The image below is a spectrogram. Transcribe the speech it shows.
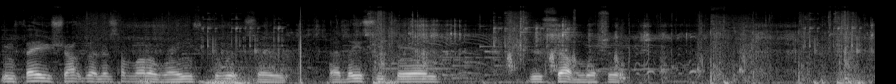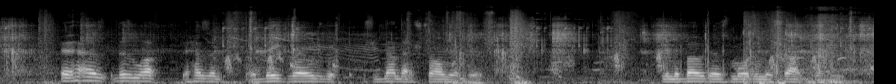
I mean, Faye's shotgun does have a lot of range to it, so at least you can do something with it. It has does a lot. It has a, a big range, but she's not that strong with it. I mean, the bow does more than the shotgun.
